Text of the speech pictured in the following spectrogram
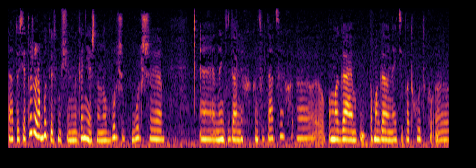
Да, то есть я тоже работаю с мужчинами, конечно, но больше, больше Э, на индивидуальных консультациях э, помогаем, помогаю найти подход к, э,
